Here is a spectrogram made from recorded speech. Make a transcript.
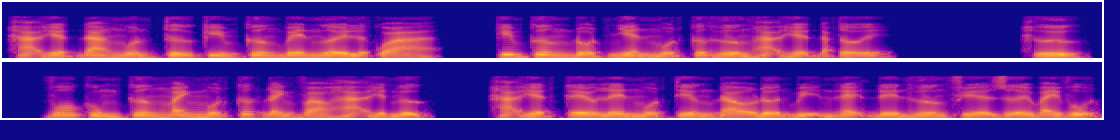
Hạ Hiệt đang muốn từ kim cương bên người lướt qua, kim cương đột nhiên một cước hướng Hạ Hiệt đạp tới. Hừ, vô cùng cương mãnh một cước đánh vào Hạ Hiệt ngực, Hạ Hiệt kêu lên một tiếng đau đớn bị nện đến hướng phía dưới bay vụt,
